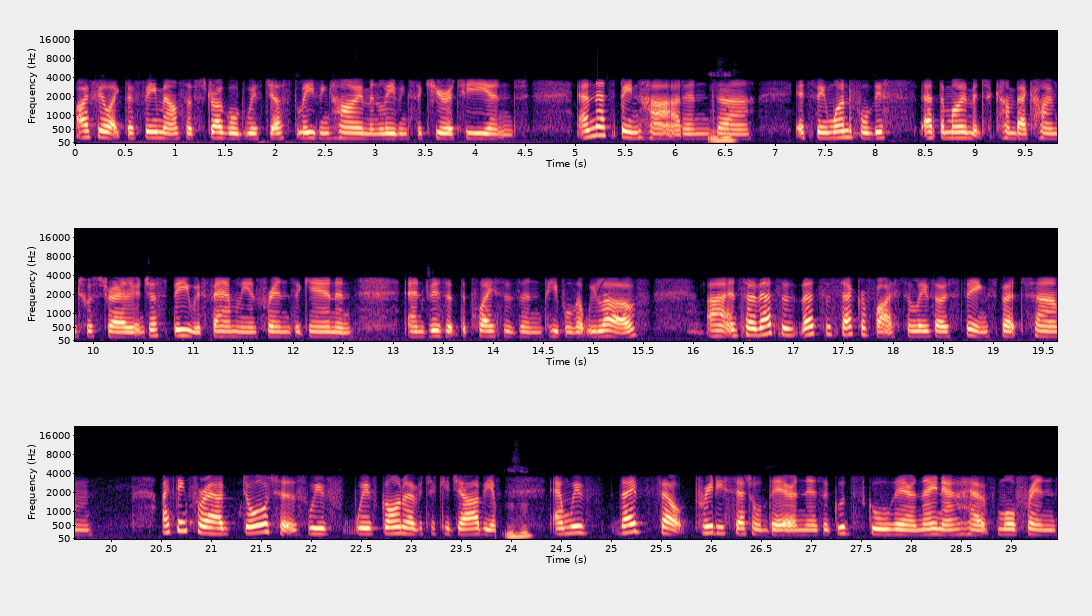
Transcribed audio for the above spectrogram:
I feel like the females have struggled with just leaving home and leaving security, and and that's been hard. And uh, it's been wonderful this at the moment to come back home to Australia and just be with family and friends again, and and visit the places and people that we love. Uh, and so that's a that's a sacrifice to leave those things, but. Um, I think for our daughters, we've we've gone over to Kijabe, and we've they've felt pretty settled there, and there's a good school there, and they now have more friends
